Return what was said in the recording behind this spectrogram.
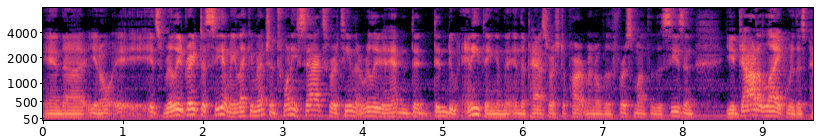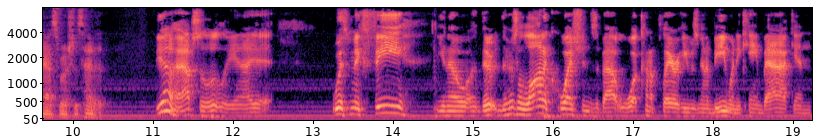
And uh, you know it, it's really great to see. I mean, like you mentioned, 20 sacks for a team that really hadn't did, not do anything in the in the pass rush department over the first month of the season. You gotta like where this pass rush is headed. Yeah, absolutely. And I, with McPhee, you know, there, there's a lot of questions about what kind of player he was going to be when he came back, and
